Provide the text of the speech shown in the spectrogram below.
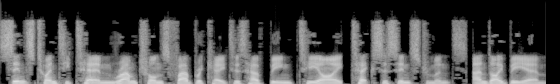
Since 2010 Ramtron's fabricators have been TI Texas Instruments and IBM.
